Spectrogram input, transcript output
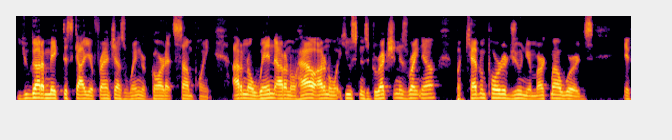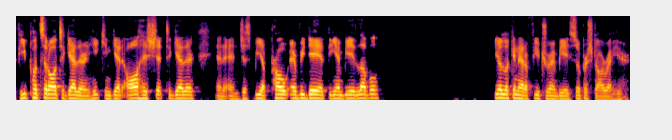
You got to make this guy your franchise wing or guard at some point. I don't know when, I don't know how, I don't know what Houston's direction is right now, but Kevin Porter Jr., mark my words, if he puts it all together and he can get all his shit together and, and just be a pro every day at the NBA level, you're looking at a future NBA superstar right here.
